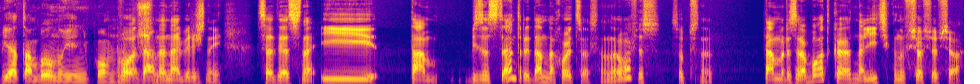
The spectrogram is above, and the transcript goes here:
я там был, но я не помню. Вот, да, на набережной, соответственно. И там бизнес-центр, и там находится основной офис, собственно, Там разработка, аналитика, ну все-все-все.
